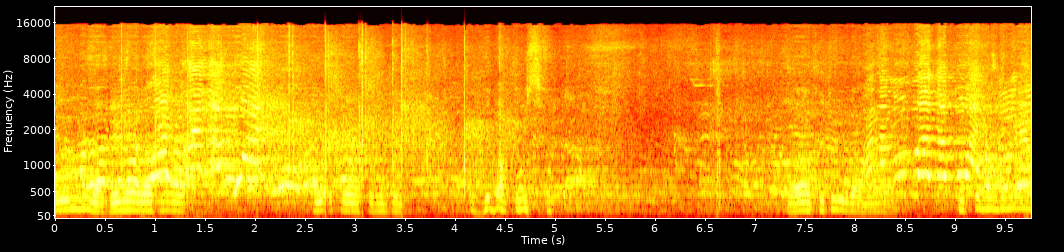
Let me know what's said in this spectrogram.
Sevindim ya, düğme arasına bir şey yapıldı. Baktım hiç Yalan kötü vurdu ama ya. Kötü vurdu ya.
